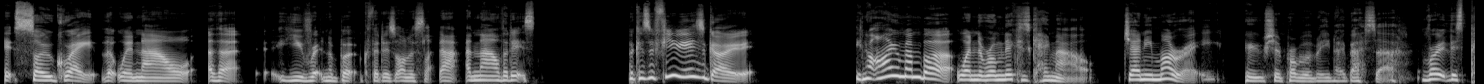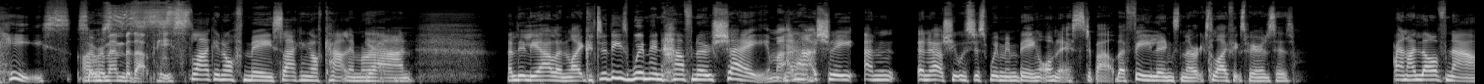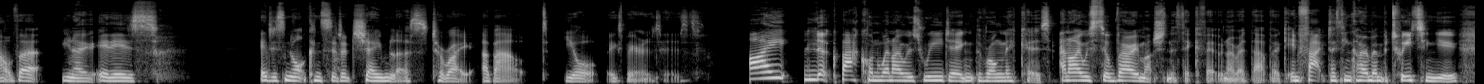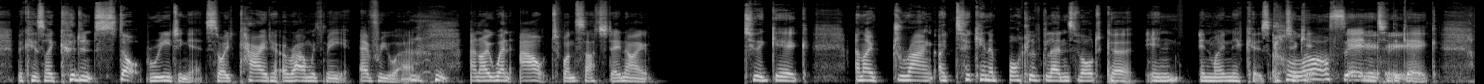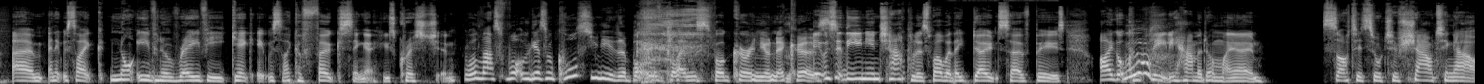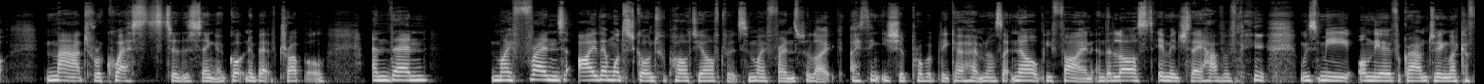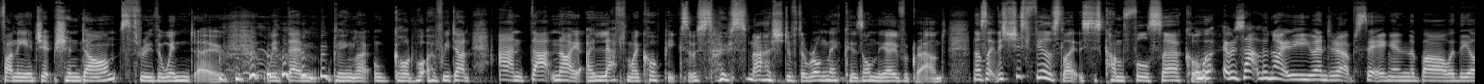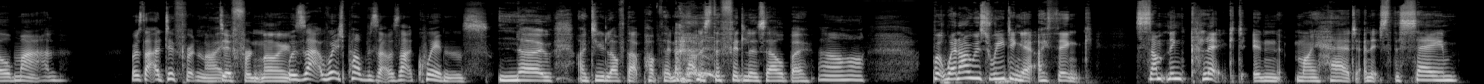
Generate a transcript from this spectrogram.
it's so great that we're now that you've written a book that is honest like that, and now that it's because a few years ago you know, I remember when The Wrong Knickers came out, Jenni Murray, who should probably know better, wrote this piece. I remember that piece. Slagging off me, slagging off Caitlin Moran yeah. and Lily Allen. Like, do these women have no shame? Yeah. And actually, and and actually, it was just women being honest about their feelings and their life experiences. And I love now that you know it is it is not considered shameless to write about your experiences. I look back on when I was reading The Wrong Knickers, and I was still very much in the thick of it when I read that book. In fact, I think I remember tweeting you because I couldn't stop reading it. So I carried it around with me everywhere. and I went out one Saturday night to a gig and I drank, I took in a bottle of Glen's vodka in in my knickers. I Classy. took it into the gig. Um, and it was like not even a ravey gig. It was like a folk singer who's Christian. Well, that's what, because of course you needed a bottle of Glen's vodka in your knickers. It was at the Union Chapel as well, where they don't serve booze. I got completely hammered on my own. Started sort of shouting out mad requests to the singer, got in a bit of trouble. And then my friends, I then wanted to go on to a party afterwards, and my friends were like, I think you should probably go home. And I was like, no, I'll be fine. And the last image they have of me was me on the overground doing like a funny Egyptian dance through the window with them being like, oh God, what have we done? And that night I left my copy because I was so smashed of the wrong knickers on the overground. And I was like, this just feels like this has come full circle. Well, was that the night that you ended up sitting in the bar with the old man? Was that a different night? Different night. Was that which pub was that? Was that Quinn's? No, I do love that pub though. No, that was the Fiddler's Elbow. Oh. But when I was reading it, I think something clicked in my head, and it's the same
